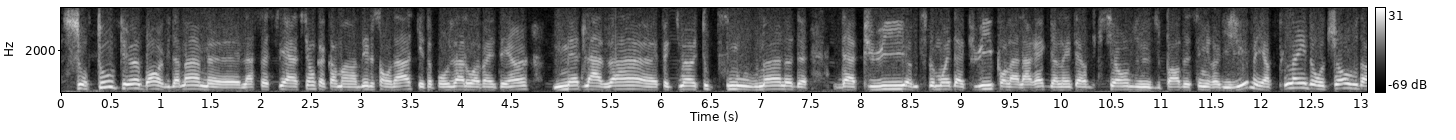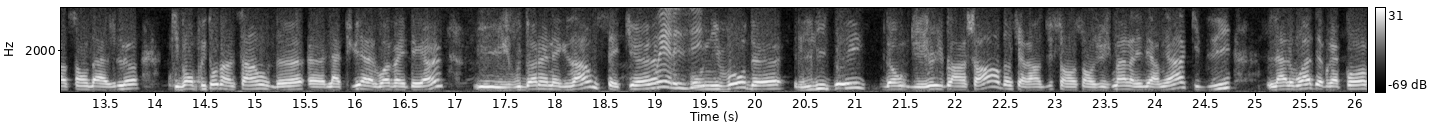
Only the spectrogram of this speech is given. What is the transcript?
Surtout que, bon, évidemment, l'association qui a commandé le sondage, qui est opposée à la loi 21, met de l'avant euh, effectivement un tout petit mouvement d'appui, un petit peu moins d'appui pour la, règle de l'interdiction du, port de signes religieux, mais il y a plein d'autres choses dans ce sondage-là qui vont plutôt dans le sens de euh, l'appui à la loi 21. Et je vous donne un exemple, c'est que au niveau de l'idée donc du juge Blanchard, donc qui a rendu son, jugement l'année dernière, qui dit la loi ne devrait pas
